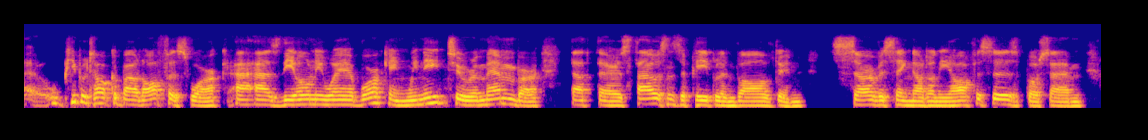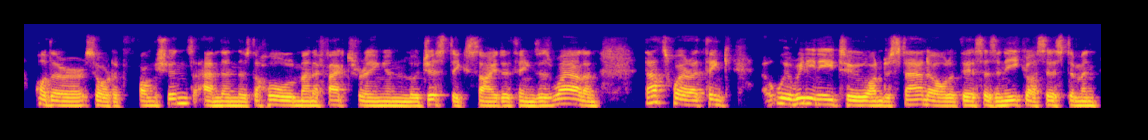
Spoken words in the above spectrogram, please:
uh, people talk about office work as the only way of working. We need to remember that there's thousands of people involved in servicing not only offices but um, other sort of functions, and then there's the whole manufacturing and logistics side of things as well. And that's where I think we really need to understand all of this as an ecosystem and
